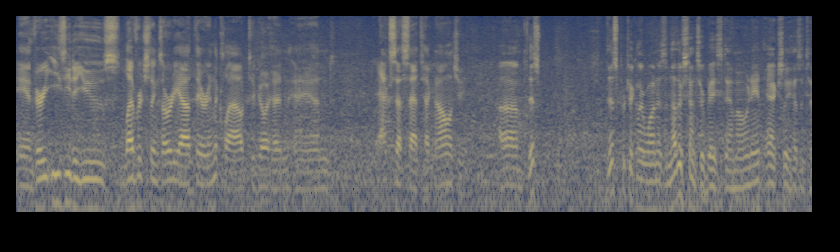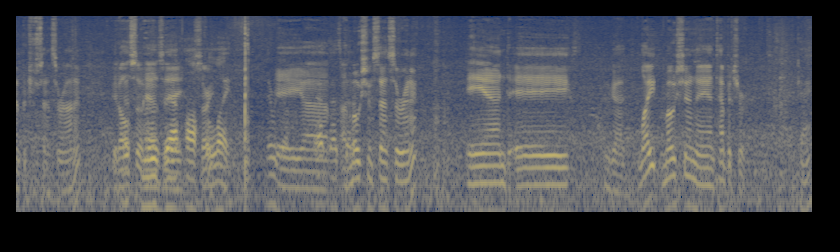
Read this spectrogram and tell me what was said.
And very easy to use, leverage things already out there in the cloud to go ahead and, access that technology. Um, this this particular one is another sensor-based demo, and it actually has a temperature sensor on it. It also has a off sorry, the light. There we a, go. Uh, that, a motion sensor in it, and a we got light, motion, and temperature. Okay.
